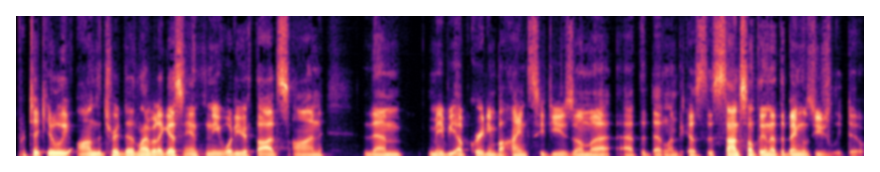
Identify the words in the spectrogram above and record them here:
particularly on the trade deadline. But I guess Anthony, what are your thoughts on them maybe upgrading behind CJ Uzomah at the deadline? Because this is not something that the Bengals usually do.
